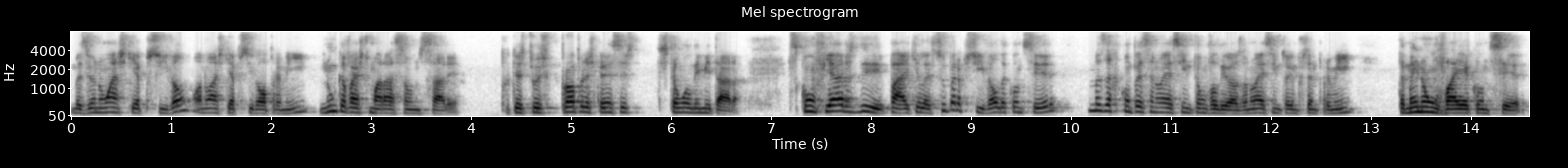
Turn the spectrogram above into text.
mas eu não acho que é possível, ou não acho que é possível para mim, nunca vais tomar a ação necessária. Porque as tuas próprias crenças te estão a limitar. Se confiares de, pá, aquilo é super possível de acontecer, mas a recompensa não é assim tão valiosa, não é assim tão importante para mim, também não vai acontecer.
